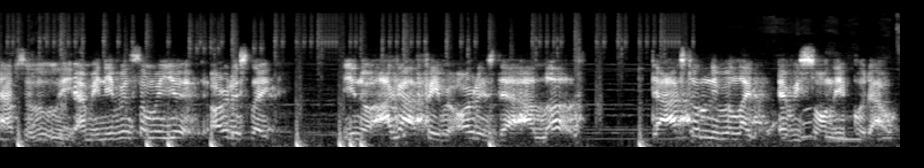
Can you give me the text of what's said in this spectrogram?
Absolutely. I mean, even some of your artists, like, you know, I got favorite artists that I love. I still don't even like every song they put out.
